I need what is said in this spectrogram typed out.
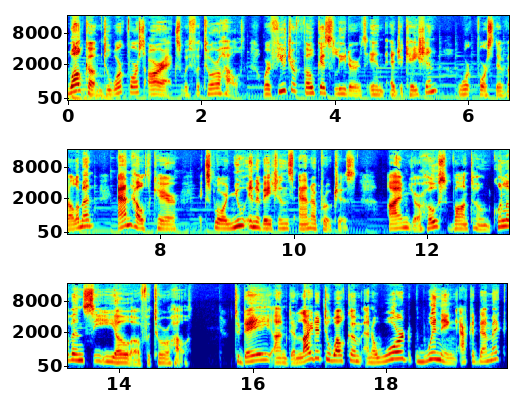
Welcome to Workforce RX with Futuro Health, where future focused leaders in education, workforce development, and healthcare explore new innovations and approaches. I'm your host, Vaughn Quinlivan, CEO of Futuro Health. Today, I'm delighted to welcome an award winning academic,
